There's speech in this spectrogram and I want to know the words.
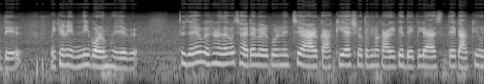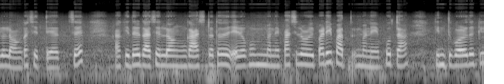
ওদের, ওইখানে এমনি গরম হয়ে যাবে। তো যাই হোক, এখানে দেখো ছাইটা বের করে নিচ্ছে। আর কাকি আসলো, তোমরা কাকিকে দেখলে আসতে। কাকি হলো লঙ্কা ছিঁড়তে যাচ্ছে। কাকিদের গাছের লং, গাছটা তো এরকম মানে পাঁচিলের ওই পারেই পাত মানে পোতা। কিন্তু বড়দের কি,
